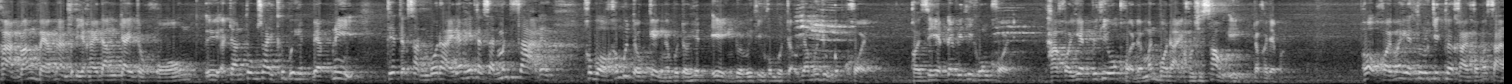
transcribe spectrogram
ขาดหวังแบบนั้นปฏิยาใครดังใจเจ้าของออาจารย์ทงชัยคือบ่เฮ็ดแบบนี้เฮ็ดจักสันบ่ได้ได้เฮ็ดจักสันมันซ่าเด้อเขาบอกเขาบ่เจ้าเก่งอะบ่เจ้าเฮ็ดเองโดยวิธีของบ่เจ้าอย่ามายุ่งกับข่อยข่อยสิเฮ็ดได้วิธีของข่อย ถ้าข่อยเฮ็ดวิธีของข่อยเดี๋ยมันบ่ได้เขาสิเศร้าเองเจ้าเข้าใจบ่เพราะข่อยมาเฮ็ดธุรกิจเครือข่ายของมาสั่ง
